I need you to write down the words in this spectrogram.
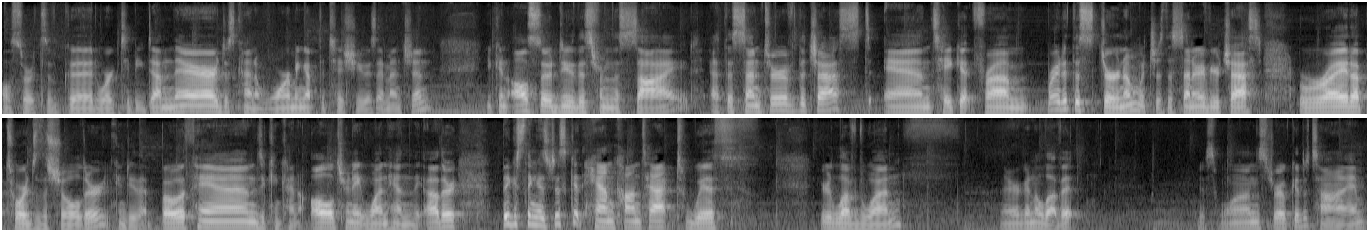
All sorts of good work to be done there, just kind of warming up the tissue as I mentioned. You can also do this from the side at the center of the chest and take it from right at the sternum, which is the center of your chest, right up towards the shoulder. You can do that both hands. You can kind of alternate one hand and the other. Biggest thing is just get hand contact with your loved one. They're going to love it. Just one stroke at a time.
